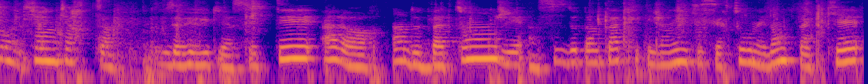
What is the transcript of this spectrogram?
donc il y a une carte, vous avez vu qu'il y a sauté. Alors, un de bâton, j'ai un 6 de pentacle et j'en ai une qui s'est retournée dans le paquet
